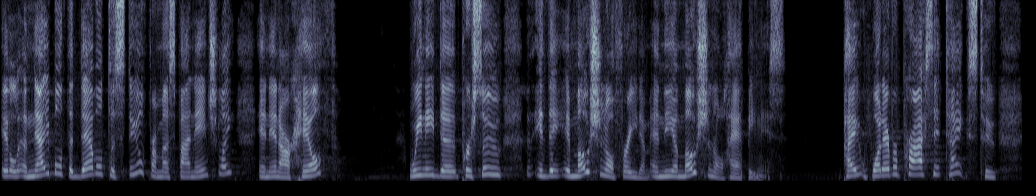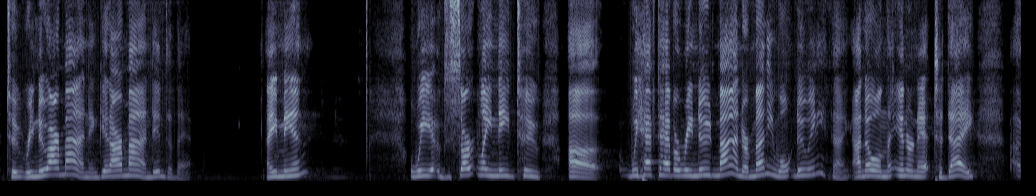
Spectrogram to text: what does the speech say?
It'll enable the devil to steal from us financially and in our health we need to pursue the emotional freedom and the emotional happiness. Pay whatever price it takes to, to renew our mind and get our mind into that. Amen? We certainly need to, uh, we have to have a renewed mind or money won't do anything. I know on the internet today, uh,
